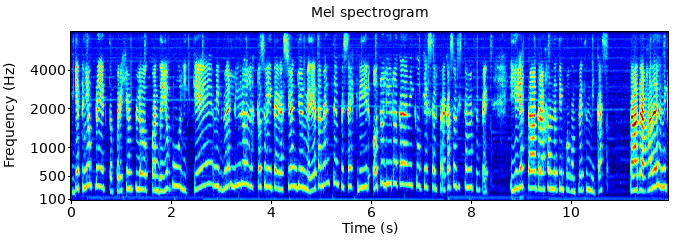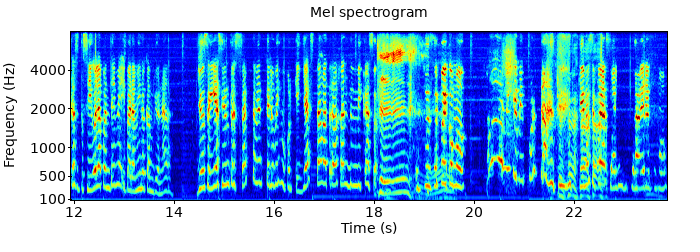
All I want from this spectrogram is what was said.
ya tenía un proyecto. Por ejemplo, cuando yo publiqué mi primer libro, Las cláusulas de integración, yo inmediatamente empecé a escribir otro libro académico que es El fracaso del sistema FP. Y yo ya estaba trabajando a tiempo completo en mi casa. Estaba trabajando desde mi casa, entonces llegó la pandemia y para mí no cambió nada yo seguía haciendo exactamente lo mismo porque ya estaba trabajando en mi casa. ¿Qué? Entonces fue como, no, a mí que me importa que no se pueda salir. era como,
